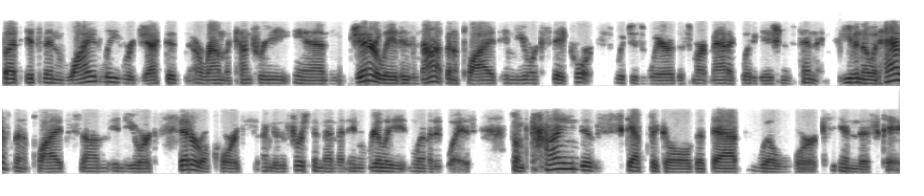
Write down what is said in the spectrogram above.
but it's been widely rejected around the country, and generally it has not been applied in New York state courts, which is where the Smartmatic litigation is pending, even though it has been applied some in New York federal courts under the First Amendment in really limited ways. So I'm kind of skeptical that that will work in this case.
